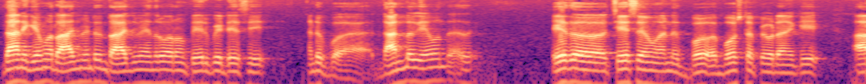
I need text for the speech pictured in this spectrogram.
దానికేమో రాజమండ్రిని రాజమేంద్రవరం పేరు పెట్టేసి అంటే దాంట్లో ఏముంది అది? ఏదో చేసాము అని బో బోస్టప్ ఇవ్వడానికి ఆ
